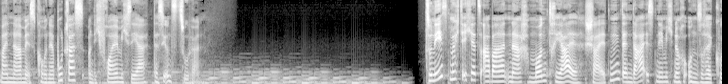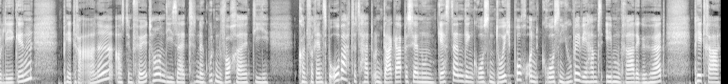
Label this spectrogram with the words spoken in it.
Mein Name ist Corinna Budras und ich freue mich sehr, dass Sie uns zuhören. Zunächst möchte ich jetzt aber nach Montreal schalten, denn da ist nämlich noch unsere Kollegin Petra Ahne aus dem Feuilleton, die seit einer guten Woche die Konferenz beobachtet hat. Und da gab es ja nun gestern den großen Durchbruch und großen Jubel. Wir haben es eben gerade gehört. Petra,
